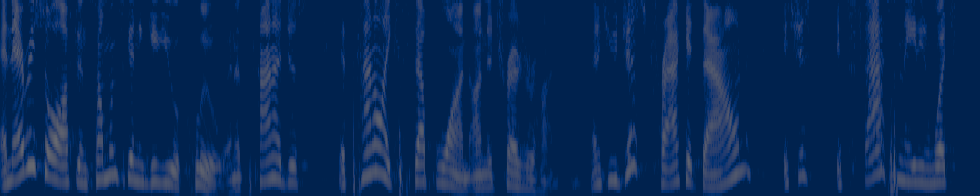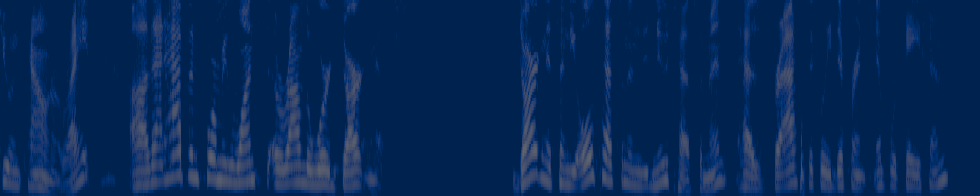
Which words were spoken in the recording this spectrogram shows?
And every so often, someone's going to give you a clue, and it's kind of just, it's kind of like step one on a treasure hunt. And if you just track it down, it's just, it's fascinating what you encounter, right? Uh, that happened for me once around the word darkness. Darkness in the Old Testament and the New Testament has drastically different implications.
